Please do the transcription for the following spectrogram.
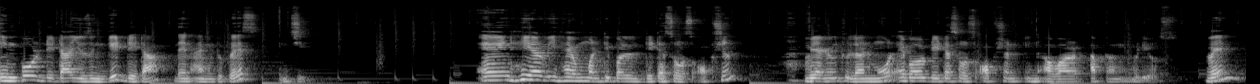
import data using get data then i'm going to press g. And here we have multiple data source option. We are going to learn more about data source option in our upcoming videos. When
